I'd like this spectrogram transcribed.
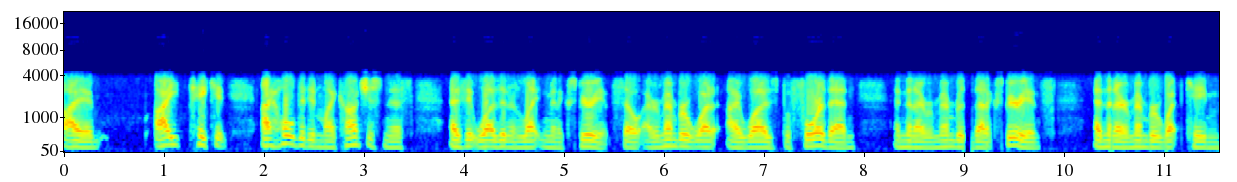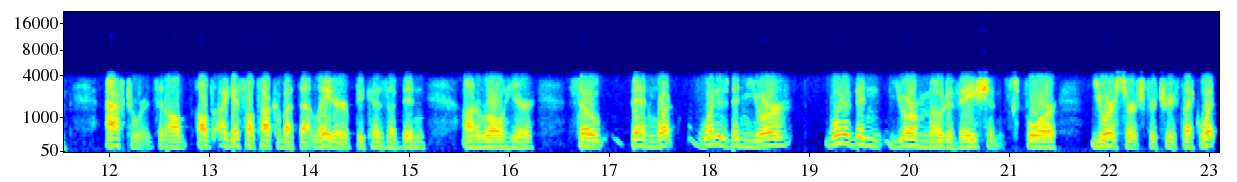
I I take it I hold it in my consciousness as it was an enlightenment experience. So I remember what I was before then, and then I remember that experience, and then I remember what came afterwards. And I'll, I'll I guess I'll talk about that later because I've been on a roll here. So Ben, what what has been your what have been your motivations for your search for truth? Like what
